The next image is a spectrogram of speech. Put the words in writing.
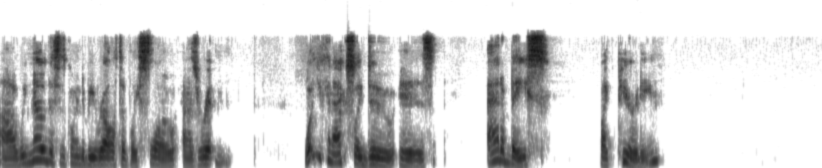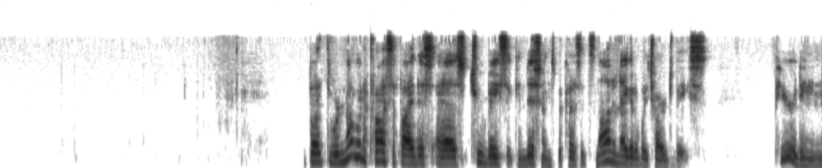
Uh, we know this is going to be relatively slow as written. What you can actually do is add a base like pyridine but we're not going to classify this as true basic conditions because it's not a negatively charged base. Pyridine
